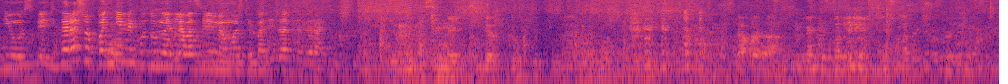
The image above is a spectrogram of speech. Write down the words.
Не успеть. Хорошо, в понедельник в удобное для вас время можете подъезжать забирать. Давай, да. Смотри, не смотри.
